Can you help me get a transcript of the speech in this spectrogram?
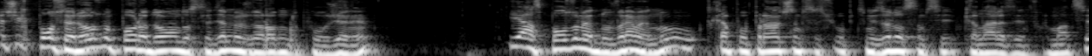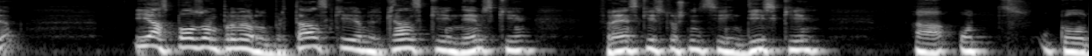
реших по-сериозно, по-редовно да следя международното положение. И аз ползвам едновременно, така по определен оптимизирал съм си канали за информация. И аз ползвам примерно британски, американски, немски, френски източници, индийски. А, от около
